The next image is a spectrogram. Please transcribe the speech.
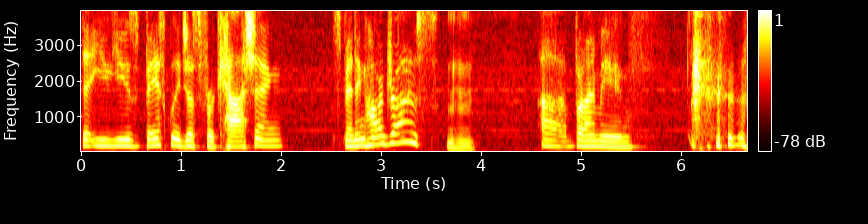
that you use basically just for caching spinning hard drives. hmm Uh, but I mean,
